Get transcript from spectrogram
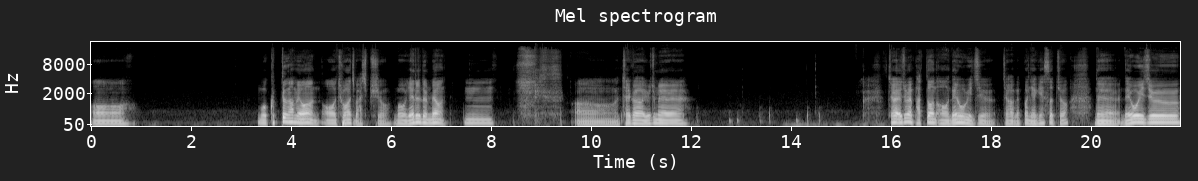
어 뭐 급등하면 어 좋아하지 마십시오. 뭐 예를 들면 음 어 제가 요즘에 제가 요즘에 봤던 어 네오위즈 제가 몇 번 얘기했었죠. 네. 네오위즈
